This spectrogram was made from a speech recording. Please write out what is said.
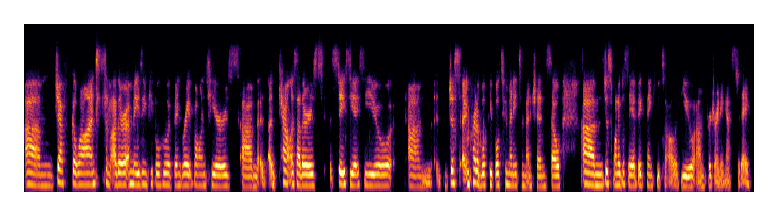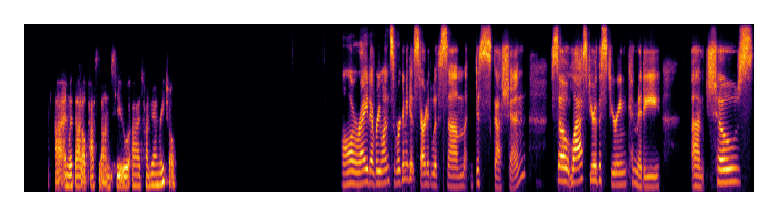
um, Jeff Gallant, some other amazing people who have been great volunteers, um, uh, countless others, Stacy, I see you, um, just incredible people, too many to mention. So um, just wanted to say a big thank you to all of you um, for joining us today. Uh, and with that, I'll pass it on to uh, Tanja and Rachel. All right, everyone. So we're going to get started with some discussion. So last year, the steering committee um, chose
